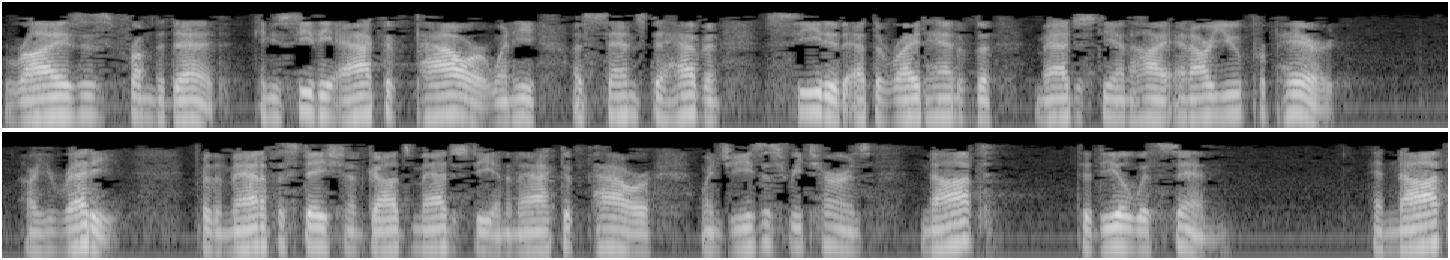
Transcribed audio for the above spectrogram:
rises from the dead? Can you see the act of power when he ascends to heaven, seated at the right hand of the majesty on high? And are you prepared? Are you ready for the manifestation of God's majesty in an act of power when Jesus returns, not to deal with sin and not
